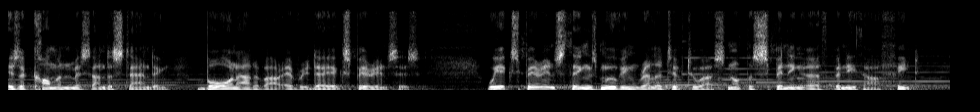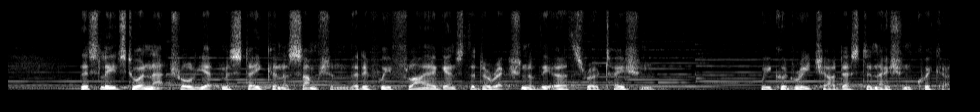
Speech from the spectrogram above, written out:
is a common misunderstanding, born out of our everyday experiences. We experience things moving relative to us, not the spinning Earth beneath our feet. This leads to a natural yet mistaken assumption that if we fly against the direction of the Earth's rotation, we could reach our destination quicker.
